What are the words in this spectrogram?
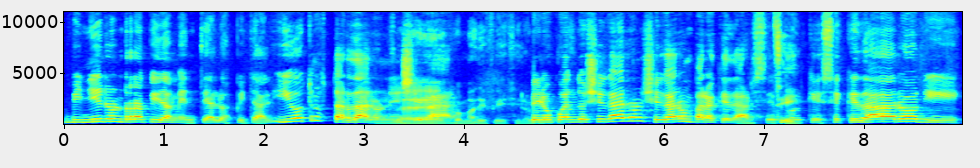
vinieron rápidamente al hospital y otros tardaron en llegar. Fue más difícil. Pero cuando llegaron, llegaron para quedarse, porque se quedaron y,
